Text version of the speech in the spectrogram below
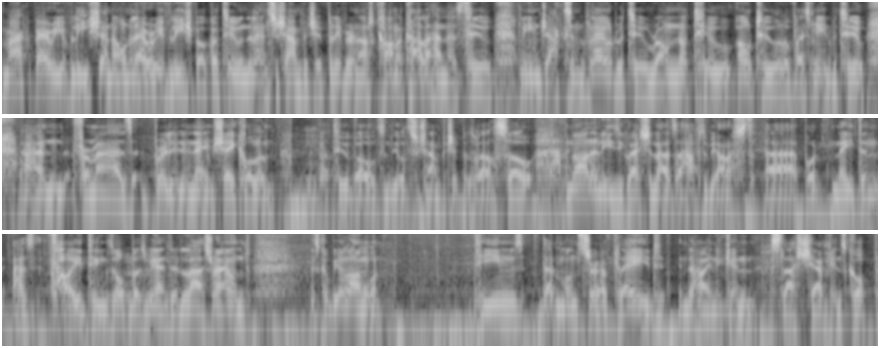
Mark Berry of Laois and Eoin Lowry of Laois both got two in the Leinster Championship, believe it or not. Conor Callahan has two. Liam Jackson of Louth with two. Ronan O'Toole, O'Toole of Westmeath with two. And Fermaz, brilliantly named, Shea Cullen, got two goals in the Ulster Championship as well. So, not an easy question, lads, I have to be honest. Uh, but Nathan has tied things up as we enter the last round. This could be a long one. Teams that Munster have played in the Heineken slash Champions Cup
